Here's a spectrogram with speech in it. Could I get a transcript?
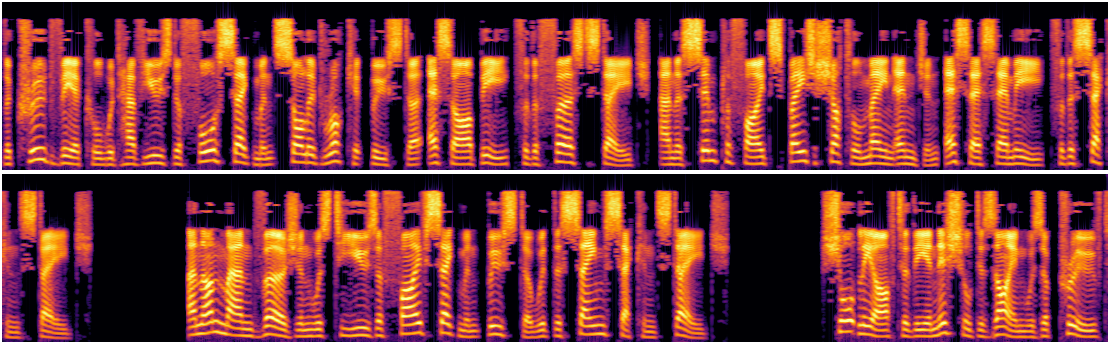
The crewed vehicle would have used a four-segment solid rocket booster (SRB) for the first stage and a simplified Space Shuttle main engine (SSME) for the second stage. An unmanned version was to use a five-segment booster with the same second stage. Shortly after the initial design was approved,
